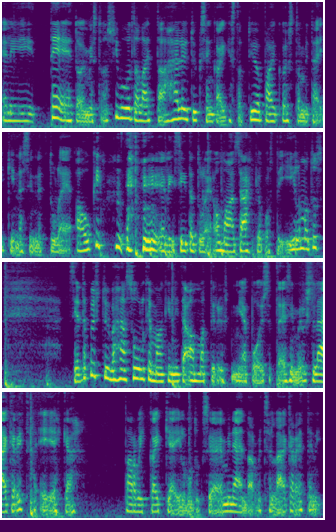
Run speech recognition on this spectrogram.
Eli TE-toimiston sivulta laittaa hälytyksen kaikista työpaikoista, mitä ikinä sinne tulee auki. Eli siitä tulee omaan sähköposti-ilmoitus. Sieltä pystyy vähän sulkemaankin niitä ammattiryhmiä pois, että esimerkiksi lääkärit ei ehkä tarvitse kaikkia ilmoituksia ja minä en tarvitse lääkäreiden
